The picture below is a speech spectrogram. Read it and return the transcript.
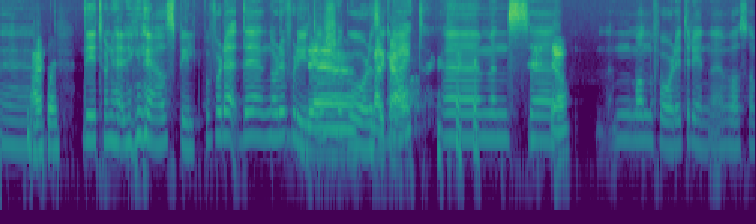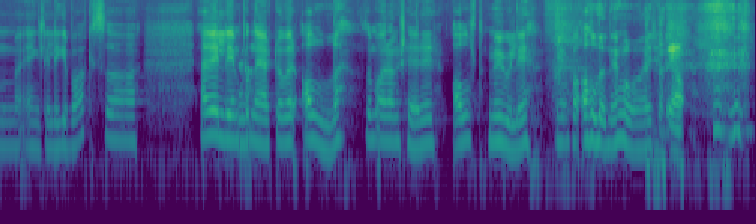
eh, de turneringene jeg har spilt på. For det, det, når det flyter, Det så går det så greit. Eh, mens eh, Ja. man får det i trynet hva som egentlig ligger bak. Så jeg er veldig imponert over alle som arrangerer alt mulig på alle nivåer. ja.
